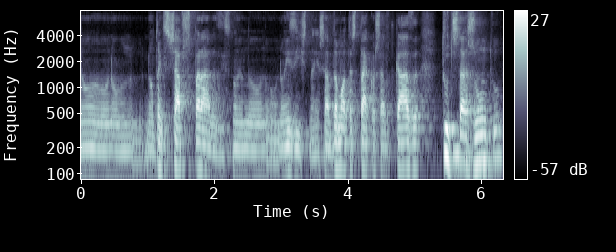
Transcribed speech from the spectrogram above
não, não, não tem chaves separadas, isso não, não, não existe. Não é? A chave da moto está com a chave de casa, tudo está junto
